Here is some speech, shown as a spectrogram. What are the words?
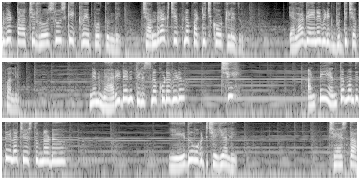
కిరణ్ టార్చర్ రోజు రోజుకి ఎక్కువైపోతుంది. చంద్రాకి చెప్పినా పట్టించుకోవట్లేదు. ఎలాగైనా వీడికి బుద్ధి చెప్పాలి. నేను మ్యారీడ్ అని తెలిసినా కూడా వీడు ఛీ! అంటే ఎంతమందితో ఇలా చేస్తున్నాడు? ఏదో ఒకటి చెయ్యాలి. చేస్తా.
